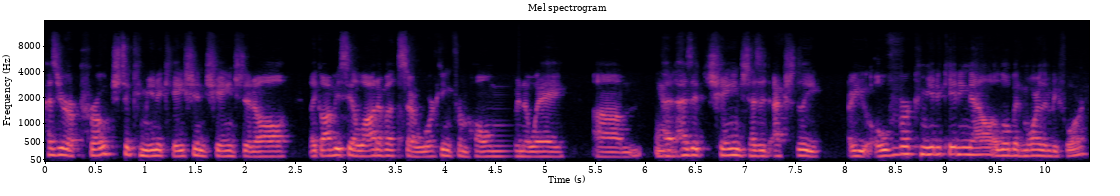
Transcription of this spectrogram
has your approach to communication changed at all like obviously a lot of us are working from home in a way um, yeah. ha- has it changed has it actually are you over communicating now a little bit more than before?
